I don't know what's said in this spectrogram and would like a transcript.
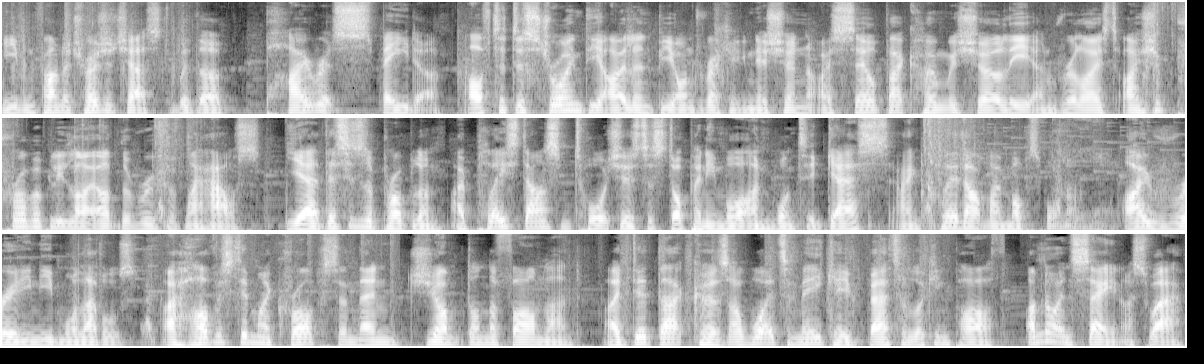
Even found a treasure chest with a pirate spader. After destroying the island beyond recognition, I sailed back home with Shirley and realized I should probably light up the roof of my house. Yeah, this is a problem. I placed down some torches to stop any more unwanted guests and cleared out my mob spawner. I really need more levels. I harvested my crops and then jumped on the farmland. I did that because I wanted to make a better looking path. I'm not insane, I swear.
